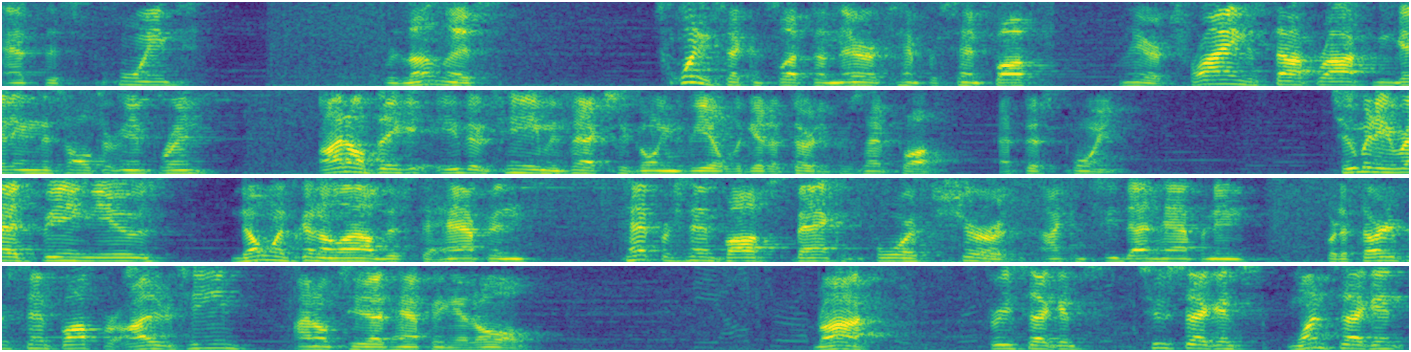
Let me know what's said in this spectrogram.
at this point. Relentless, 20 seconds left on their 10% buff. They are trying to stop Rock from getting this Altar Imprint. I don't think either team is actually going to be able to get a 30% buff at this point. Too many reds being used. No one's going to allow this to happen. 10% buffs back and forth, sure, I can see that happening. But a 30% buff for either team, I don't see that happening at all. Rock, 3 seconds, 2 seconds, 1 second,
